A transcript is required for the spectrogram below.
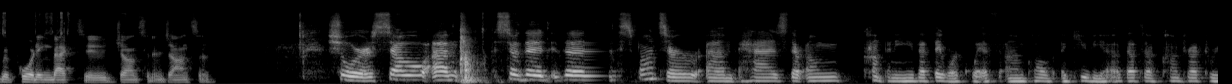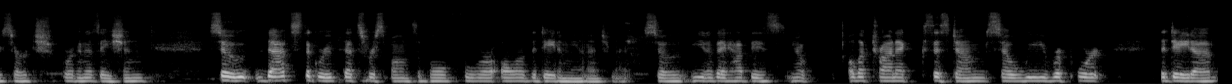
reporting back to Johnson and Johnson? Sure. So, um, so the the sponsor um, has their own company that they work with um, called IQVIA. That's a contract research organization. So that's the group that's responsible for all of the data management. So you know they have these you know electronic system. So we report the data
